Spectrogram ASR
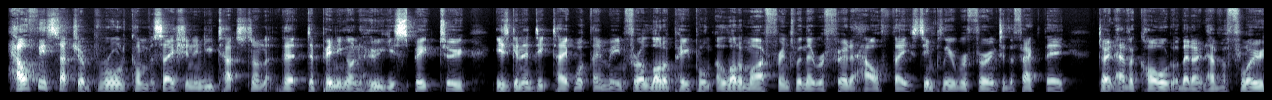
health is such a broad conversation and you touched on it that depending on who you speak to is going to dictate what they mean. For a lot of people a lot of my friends when they refer to health they simply are referring to the fact they don't have a cold or they don't have a flu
